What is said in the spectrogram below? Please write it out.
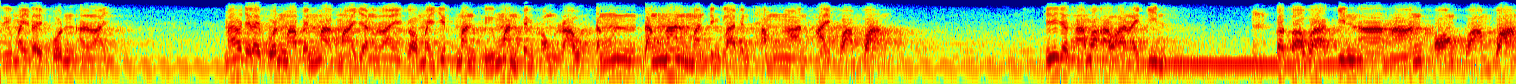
หรือไม่ได้ผลอะไรแม้ว่าจะได้ผลมาเป็นมากมายอย่างไร ก็ไม่ยึดมั่นถือมั่นเป็นของเรา ดังดังนั้นมันจึงกลายเป็นทำงานให้ความว่าง ทีนี้จะถามว่าเอาอะไรกิน ก็ตอบว่ากินอาหารของความว่าง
